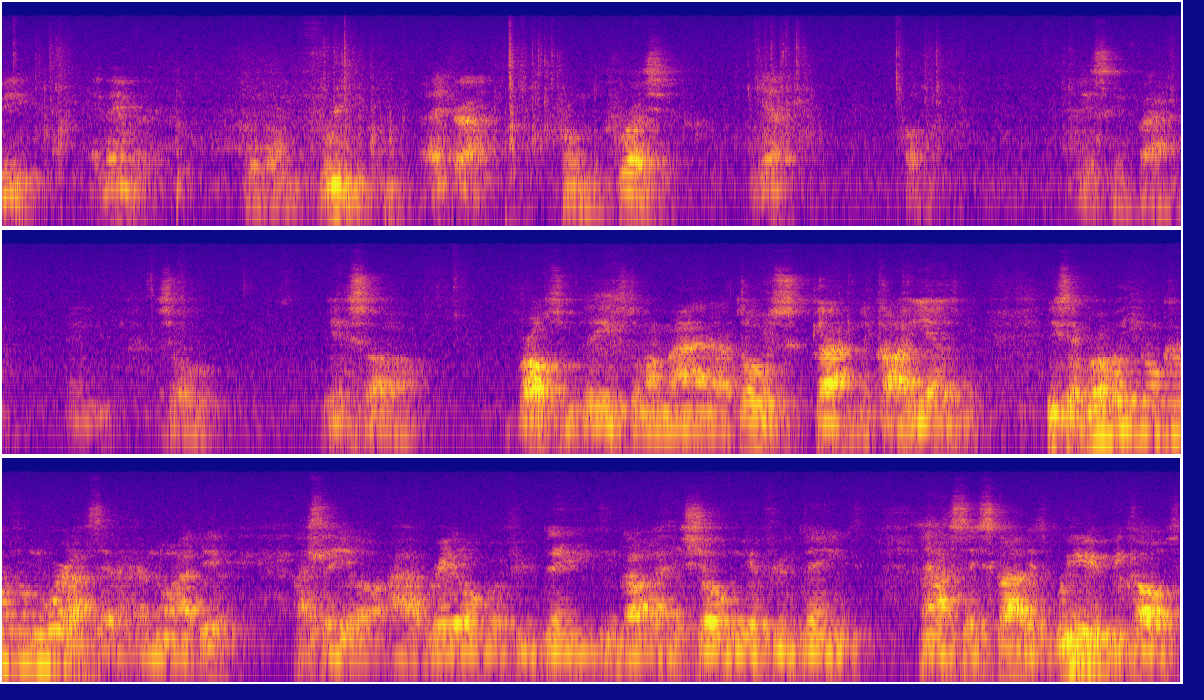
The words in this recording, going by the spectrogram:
be it, brother. because I'm free That's right. from the pressure Yeah. of this confinement. Mhm. So it's, uh, brought some things to my mind. I told Scott in the car, he asked me, he said, bro, where you gonna come from the word? I said, I have no idea. I said, uh, I read over a few things and God has showed me a few things. And I said, Scott, it's weird because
